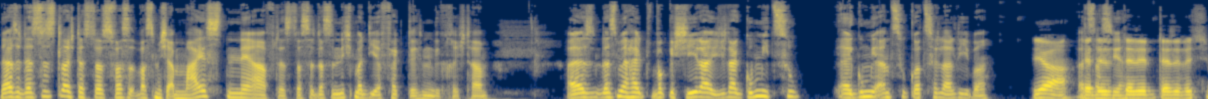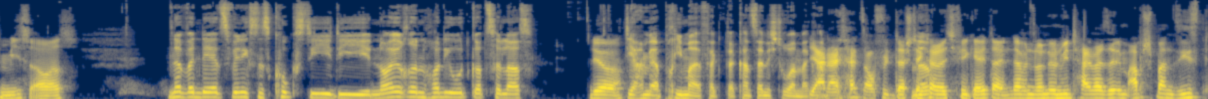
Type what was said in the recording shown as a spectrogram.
Also das ist gleich das, das was, was mich am meisten nervt, ist, dass sie, dass sie nicht mal die Effekte hingekriegt haben. Also, dass mir halt wirklich jeder, jeder Gummizug, äh, Gummianzug Godzilla lieber. Ja, der, der, der, der, sieht richtig mies aus. Na, wenn du jetzt wenigstens guckst, die, die neueren Hollywood Godzillas, ja. Die haben ja prima Effekte, da kannst du ja nicht drüber meckern. Ja, da ist halt auch viel, da steckt ja. halt richtig viel Geld dahinter, wenn du dann irgendwie teilweise im Abspann siehst,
